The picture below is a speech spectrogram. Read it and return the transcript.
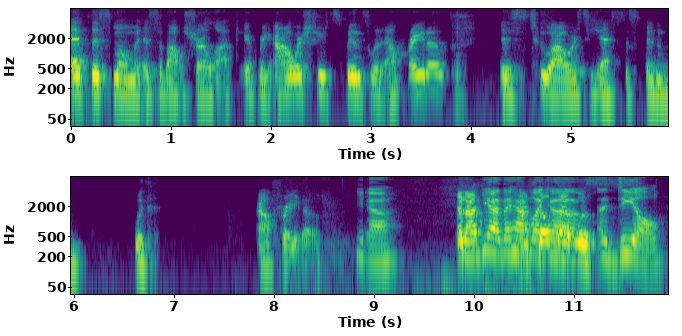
at this moment it's about Sherlock. Every hour she spends with Alfredo is two hours he has to spend with Alfredo. Yeah. And I Yeah, they have I like felt that a, was- a deal.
